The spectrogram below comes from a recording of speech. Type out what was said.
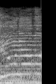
You never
